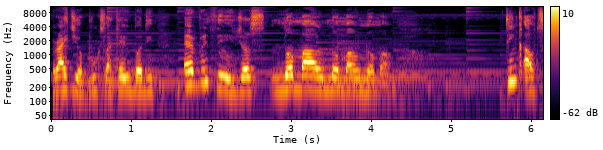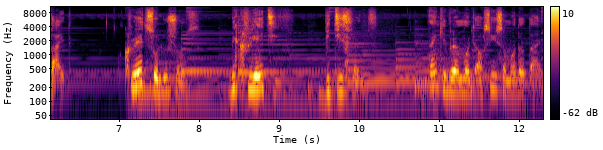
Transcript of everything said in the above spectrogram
write your books like everybody. Everything is just normal normal normal. Think outside. Create solutions. Be creative. Be different. Thank you very much. I'll see you some other time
